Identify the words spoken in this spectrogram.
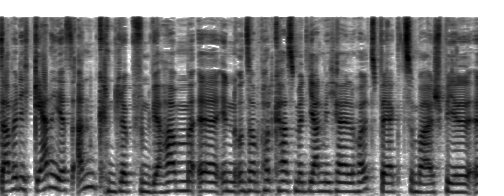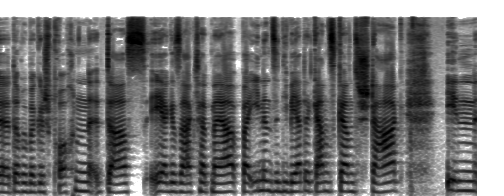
da würde ich gerne jetzt anknüpfen. Wir haben äh, in unserem Podcast mit Jan-Michael Holzberg zum Beispiel äh, darüber gesprochen, dass er gesagt hat, naja, bei Ihnen sind die Werte ganz, ganz stark in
